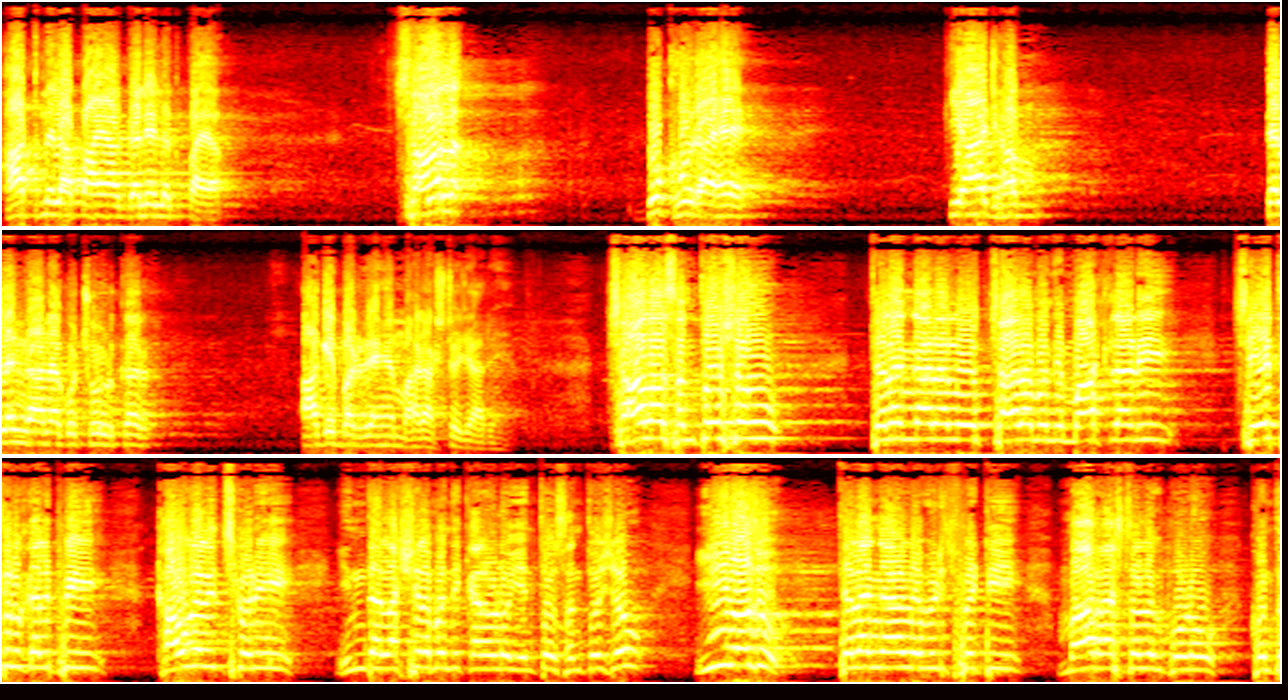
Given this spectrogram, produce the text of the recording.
हाथ मिला पाया गले लग पाया చాలా दुख हो रहा है कि आज हम तेलंगाना को छोड़कर आगे बढ़ रहे हैं महाराष्ट्र जा रहे हैं చాలా సంతోషం తెలంగాణలో చాలా మంది మాట్లాడి చేతులు కలిపి కౌగలించుకొని ఇంత లక్షల మంది కలవడం ఎంతో సంతోషం ఈ రోజు తెలంగాణలో విడిచిపెట్టి మహారాష్ట్రలోకి పోవడం కొంత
